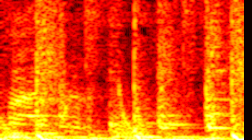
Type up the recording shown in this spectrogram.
Sonic.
